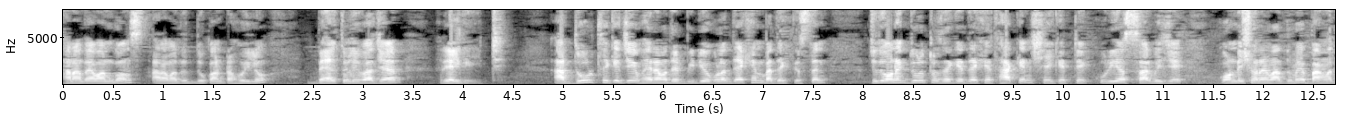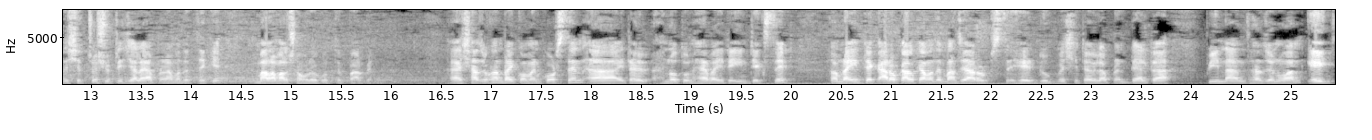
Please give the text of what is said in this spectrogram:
থানা দেওয়ানগঞ্জ আর আমাদের দোকানটা হইল বেলতলি বাজার রেলগেট। আর দূর থেকে যে ভাইরা আমাদের ভিডিওগুলো দেখেন বা দেখতেছেন যদি অনেক দূরত্ব থেকে দেখে থাকেন সেই ক্ষেত্রে কুরিয়ার সার্ভিসে কন্ডিশনের মাধ্যমে বাংলাদেশের চৌষট্টি জেলায় আপনারা আমাদের থেকে মালামাল সংগ্রহ করতে পারবেন। আহ, শাহজু খান ভাই কমেন্ট করছেন এটা নতুন হ্যাঁ ভাই এটা ইনটেক সেট তো আমরা ইনটেক আরও কালকে আমাদের মাঝে আরও হেড ঢুকবে সেটা হলো আপনার Delta P nine thousand one H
